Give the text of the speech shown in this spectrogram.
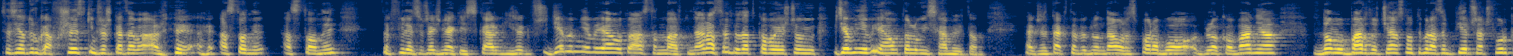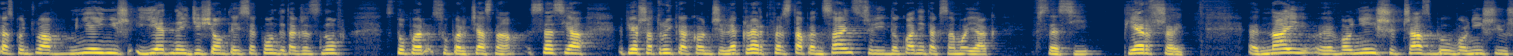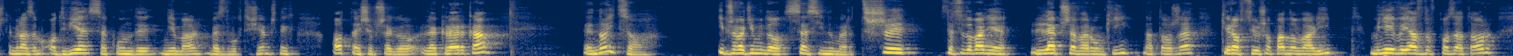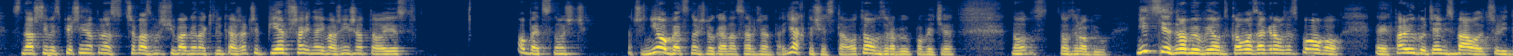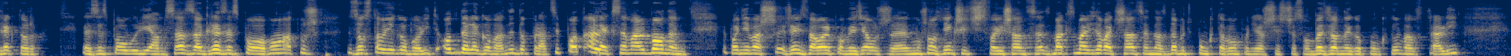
Sesja druga. Wszystkim przeszkadzały Astony. Astony. Co chwilę słyszeliśmy jakieś skargi, że gdzie bym nie wyjechał, to Aston Martin. A raz dodatkowo jeszcze gdzie bym nie wyjechał, to Lewis Hamilton. Także tak to wyglądało, że sporo było blokowania. Znowu bardzo ciasno, tym razem pierwsza czwórka skończyła w mniej niż jednej dziesiątej sekundy, także znów super, super ciasna sesja. Pierwsza trójka kończy Leclerc, Verstappen, Sainz, czyli dokładnie tak samo jak w sesji pierwszej. Najwolniejszy czas był wolniejszy już tym razem o dwie sekundy niemal, bez dwóch tysięcznych, od najszybszego Leclerca. No i co? I przechodzimy do sesji numer 3 zdecydowanie lepsze warunki na torze. Kierowcy już opanowali, mniej wyjazdów poza tor, znacznie bezpieczniej, natomiast trzeba zwrócić uwagę na kilka rzeczy. Pierwsza i najważniejsza to jest obecność, znaczy nieobecność Logana Sargenta. Jak to się stało? Co on zrobił, powiecie? No, co zrobił? Nic nie zrobił wyjątkowo, zagrał zespołowo. Chwalił go James Bowell, czyli dyrektor zespołu Williamsa za grę zespołową, a tuż został jego bolid oddelegowany do pracy pod Alexem Albonem, ponieważ James Bauer powiedział, że muszą zwiększyć swoje szanse, zmaksymalizować szanse na zdobycz punktową, ponieważ jeszcze są bez żadnego punktu w Australii.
